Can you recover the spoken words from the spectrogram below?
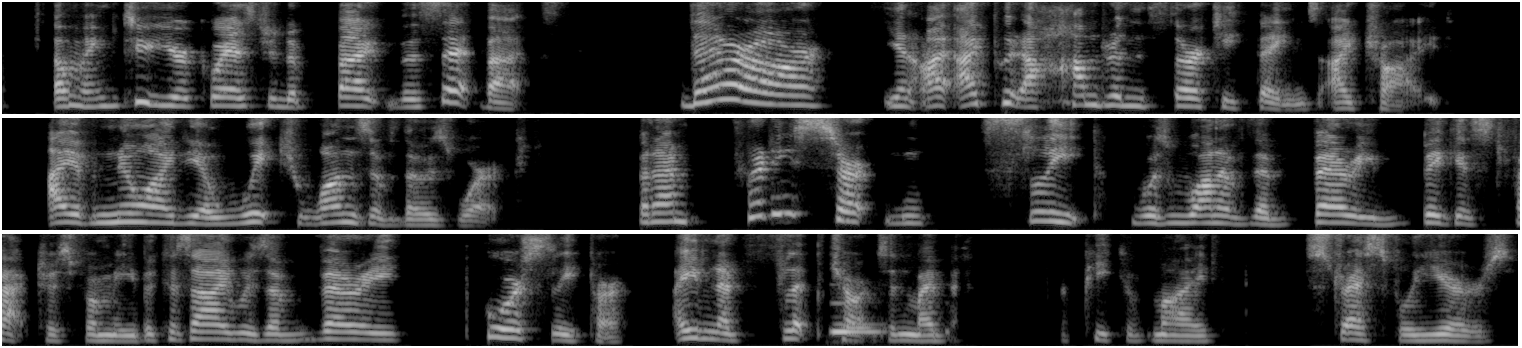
coming to your question about the setbacks, there are, you know, I, I put 130 things I tried. I have no idea which ones of those worked. but I'm pretty certain sleep was one of the very biggest factors for me because I was a very poor sleeper. I even had flip charts in my the peak of my stressful years.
